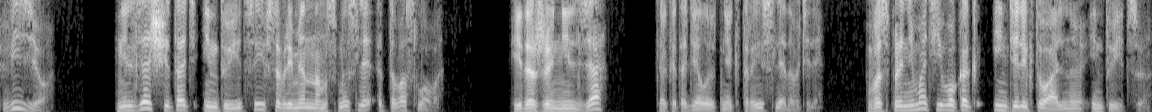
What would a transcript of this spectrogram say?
визио нельзя считать интуицией в современном смысле этого слова — и даже нельзя, как это делают некоторые исследователи, воспринимать его как интеллектуальную интуицию.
